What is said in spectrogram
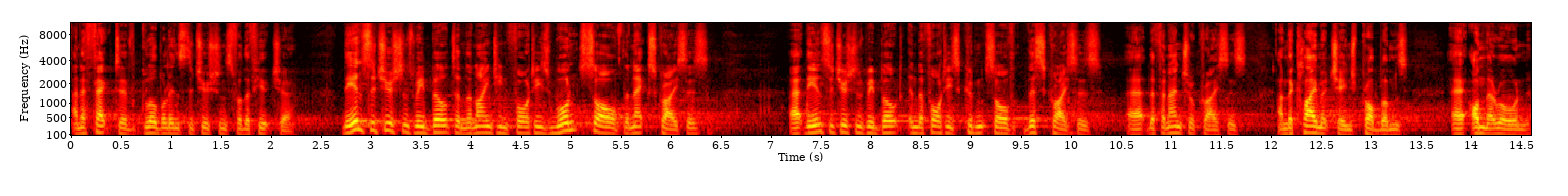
and effective global institutions for the future. The institutions we built in the 1940s won't solve the next crisis. Uh, the institutions we built in the 40s couldn't solve this crisis, uh, the financial crisis, and the climate change problems uh, on their own,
